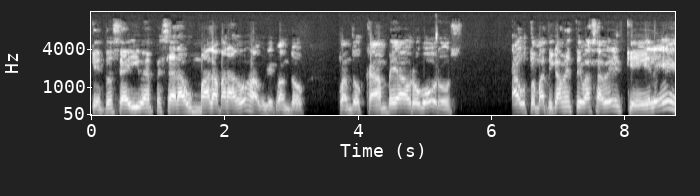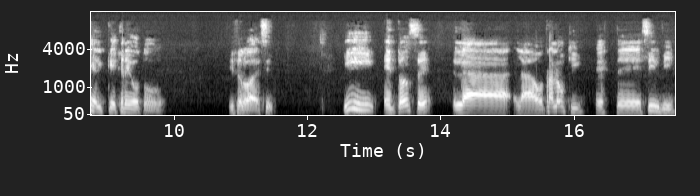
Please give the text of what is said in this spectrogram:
que entonces ahí va a empezar aún más la paradoja, porque cuando, cuando Khan ve a Ouroboros, automáticamente va a saber que él es el que creó todo. Y se lo va a decir. Y entonces la, la otra Loki, este Sylvie,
